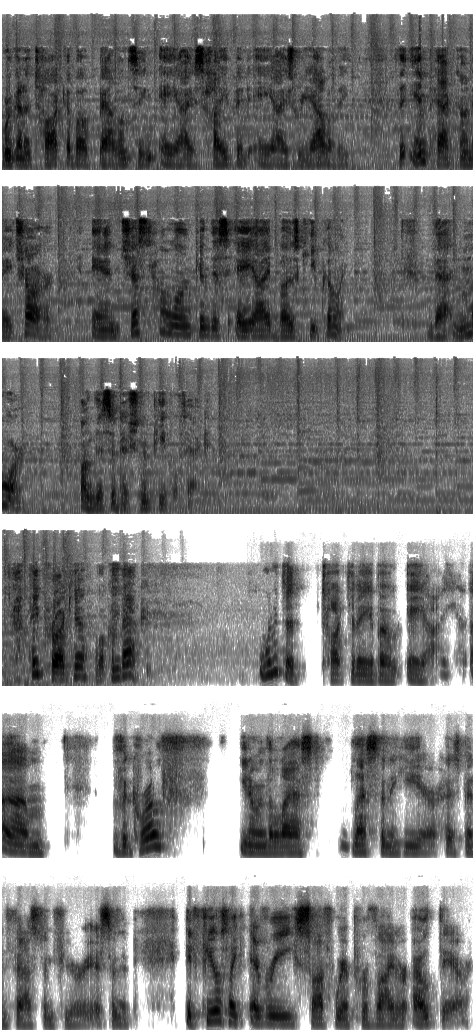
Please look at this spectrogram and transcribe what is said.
We're going to talk about balancing AI's hype and AI's reality, the impact on HR, and just how long can this AI buzz keep going? That and more on this edition of People Tech. Hey, Pragya, welcome back. I wanted to talk today about AI. Um, the growth, you know, in the last less than a year has been fast and furious, and it it feels like every software provider out there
